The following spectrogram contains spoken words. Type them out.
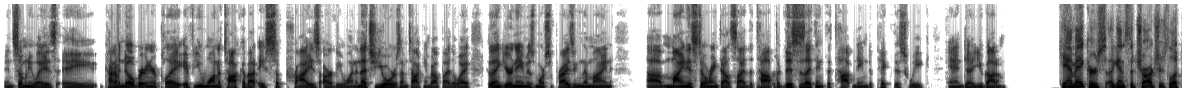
in so many ways, a kind of a no brainer play if you want to talk about a surprise RB1. And that's yours, I'm talking about, by the way, because I think your name is more surprising than mine. Uh, mine is still ranked outside the top, but this is, I think, the top name to pick this week. And uh, you got him. Cam Akers against the Chargers. Look,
